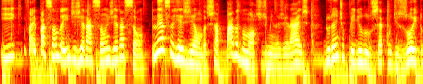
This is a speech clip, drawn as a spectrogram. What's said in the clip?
e que vai passando aí de geração em geração. Nessa região da Chapada do Norte de Minas Gerais, durante o período do século XVIII,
